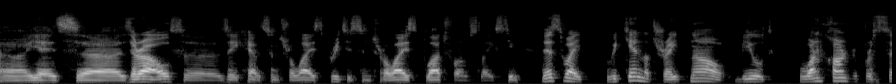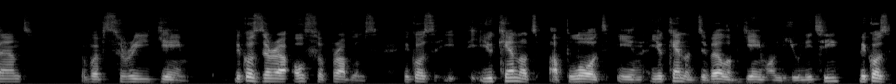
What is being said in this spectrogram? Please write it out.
uh, yeah it's uh, there are also they have centralized pretty centralized platforms like steam. That's why we cannot right now build 100% web3 game because there are also problems. Because you cannot upload in you cannot develop game on unity because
